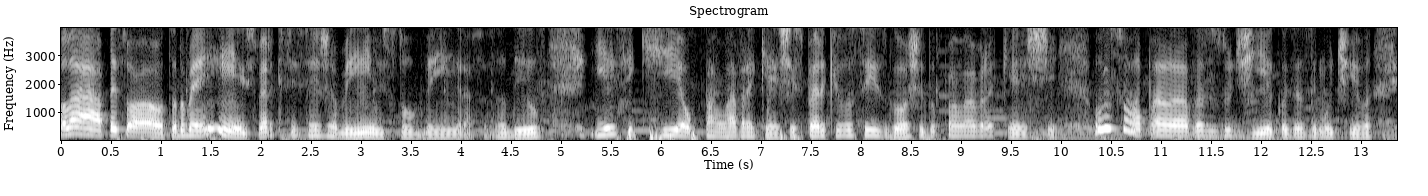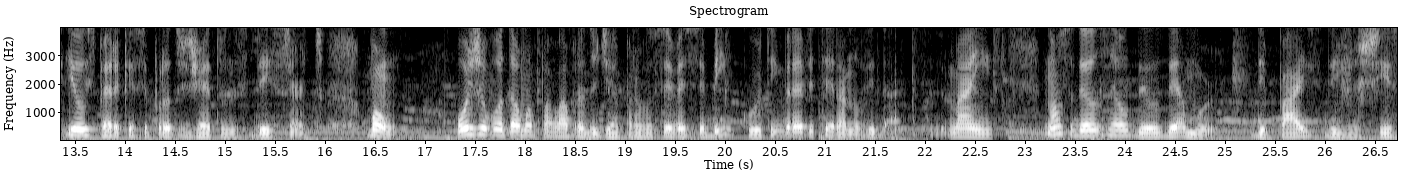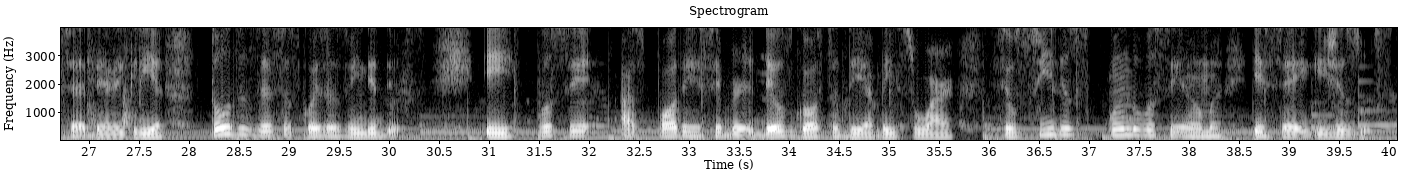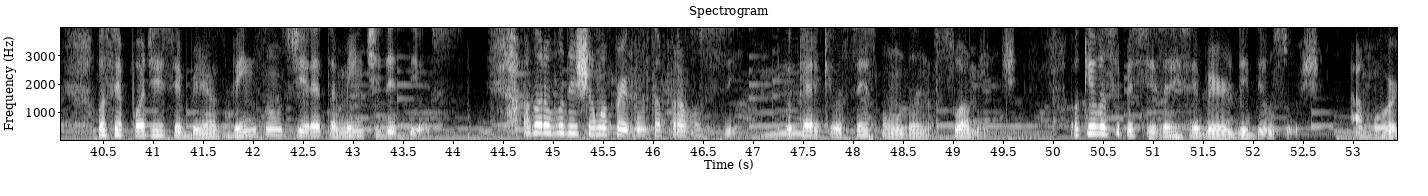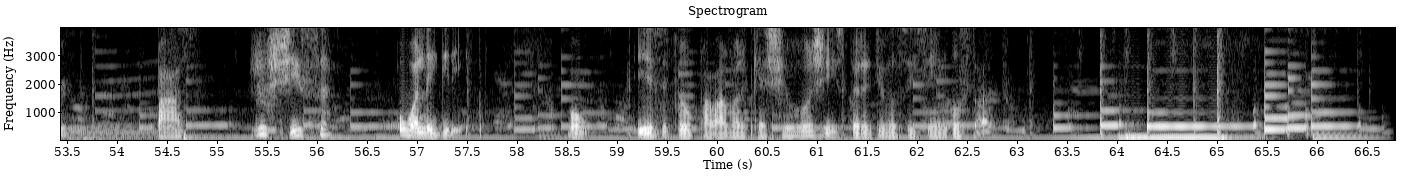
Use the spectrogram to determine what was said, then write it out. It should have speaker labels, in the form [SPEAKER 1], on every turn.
[SPEAKER 1] Olá pessoal, tudo bem? Espero que você esteja bem, eu estou bem, graças a Deus. E esse aqui é o Palavra Cast. Espero que vocês gostem do Palavra Cast. Vamos falar palavras do dia, coisas emotivas. E eu espero que esse projeto dê certo. Bom, hoje eu vou dar uma palavra do dia para você, vai ser bem curta, em breve terá novidades. Mas nosso Deus é o Deus de amor, de paz, de justiça, de alegria Todas essas coisas vêm de Deus e você as pode receber. Deus gosta de abençoar seus filhos quando você ama e segue Jesus. Você pode receber as bênçãos diretamente de Deus. Agora eu vou deixar uma pergunta para você. Eu quero que você responda na sua mente. O que você precisa receber de Deus hoje? Amor, paz, justiça ou alegria? Bom, esse foi o Palavra Cast hoje. Espero que vocês tenham gostado.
